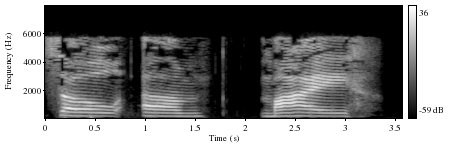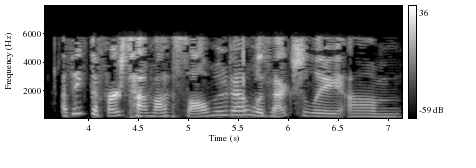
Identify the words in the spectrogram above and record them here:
So, um, my, I think the first time I saw Muta was actually, um,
